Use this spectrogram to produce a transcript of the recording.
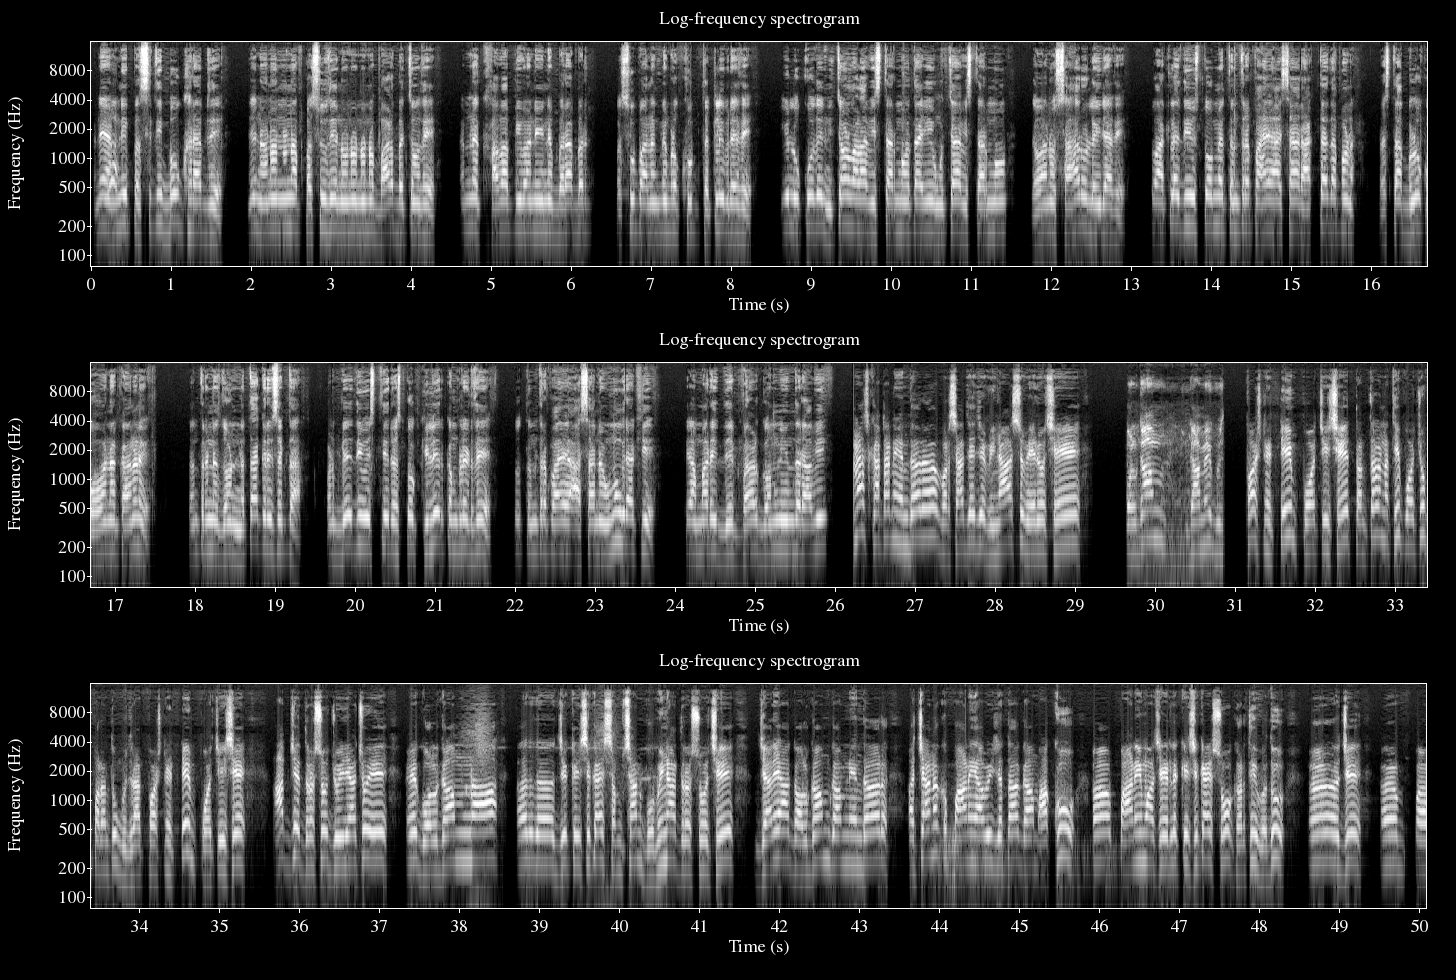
અને એમની પરિસ્થિતિ બહુ ખરાબ છે. જે નાના નાના પશુ છે નાના નાના બાળ બચ્ચો છે એમને ખાવા પીવાની ને બરાબર પશુપાલકને પણ ખૂબ તકલીફ રહે છે એ લોકો તે નીચાણવાળા વિસ્તારમાં હતા, એ ઊંચા વિસ્તારમાં જવાનો સહારો લઈ છે તો આટલા દિવસ તો અમે તંત્ર પાસે આશા રાખતા હતા, પણ રસ્તા બ્લોક હોવાના કારણે તંત્રને જોણ નતા કરી શકતા. પણ બે દિવસથી રસ્તો ક્લિયર કમ્પ્લીટ થયે તો તંત્ર પાસે આશાને ઉમંગ રાખીએ કે અમારી દેખભાળ ગામની અંદર આવી. બનાસકાંઠાની અંદર વરસાદે જે વિનાશ વેર્યો છે, કોલગામ ગામે ફર્સ્ટની ટીમ પહોંચી છે. તંત્ર નથી પહોંચ્યું, પરંતુ ગુજરાત ફર્સ્ટની ટીમ પહોંચી છે. આપ જે દ્રશ્યો જોઈ રહ્યા છો એ ગોલગામના જે કહી શકાય શમશાન ભૂમિના દ્રશ્યો છે. જ્યારે આ ગોલગામ ગામની અંદર અચાનક પાણી આવી જતા ગામ આખું પાણીમાં છે એટલે કહી શકાય સો ઘરથી વધુ જે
